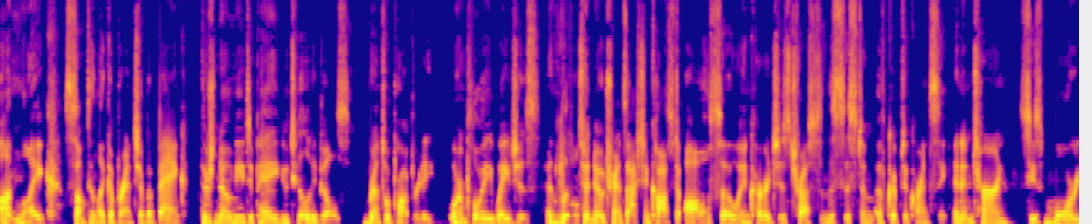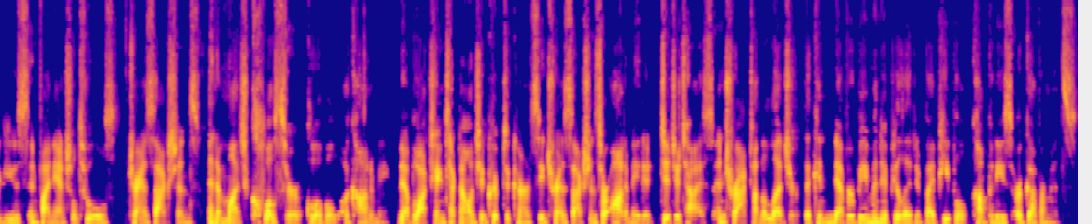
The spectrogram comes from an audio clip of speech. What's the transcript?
unlike something like a branch of a bank, there's no need to pay utility bills, rental property, or employee wages. And little to no transaction cost also encourages trust in the system of cryptocurrency and in turn sees more use in financial tools, transactions, and a much closer global economy. Now, blockchain technology and cryptocurrency transactions are automated, digitized, and tracked on a ledger that can never be manipulated by people, companies, or governments.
